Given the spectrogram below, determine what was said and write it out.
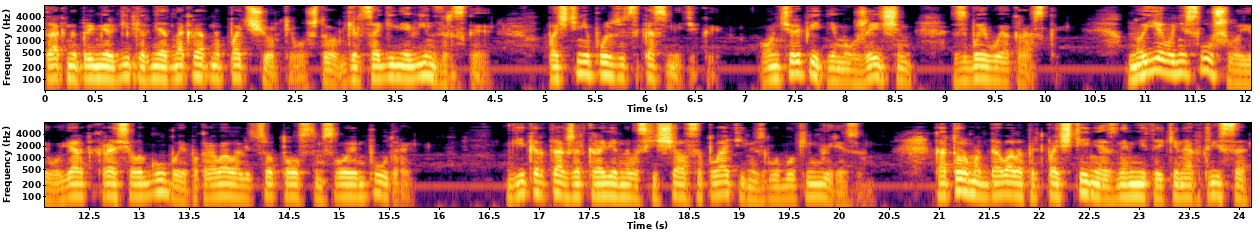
Так, например, Гитлер неоднократно подчеркивал, что герцогиня Виндзорская почти не пользуется косметикой. Он терпеть не мог женщин с боевой окраской. Но Ева не слушала его, ярко красила губы и покрывала лицо толстым слоем пудры. Гитлер также откровенно восхищался платьями с глубоким вырезом, которым отдавала предпочтение знаменитая киноактриса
